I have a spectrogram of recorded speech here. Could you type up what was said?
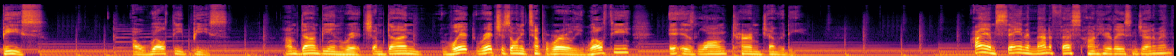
beast. A wealthy beast. I'm done being rich. I'm done. With rich is only temporarily. Wealthy, it is long term longevity. I am saying it manifests on here, ladies and gentlemen.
